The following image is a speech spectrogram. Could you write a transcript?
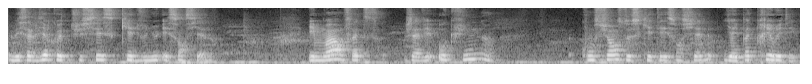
mais ça veut dire que tu sais ce qui est devenu essentiel. Et moi, en fait, j'avais aucune conscience de ce qui était essentiel. Il n'y avait pas de priorité.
